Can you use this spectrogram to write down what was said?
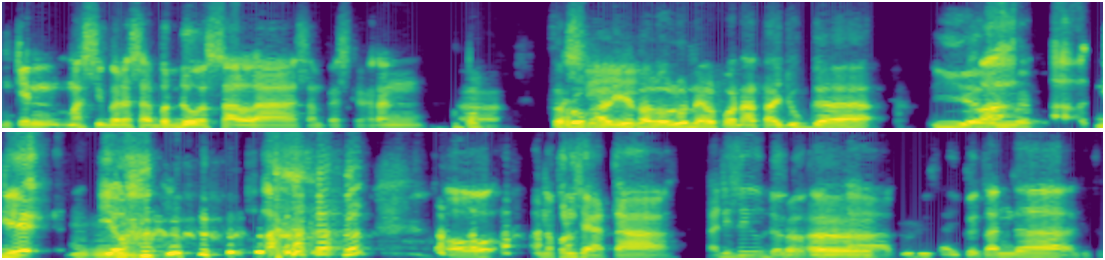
mungkin masih berasa berdosa lah sampai sekarang Seru Masih- kali ya kalau lu nelpon Ata juga. Iya Ah. bener. Ge, Mm-mm. Iya. oh, nelfon Siata. Tadi sih udah gue kontak, lu bisa ikutan nggak gitu.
